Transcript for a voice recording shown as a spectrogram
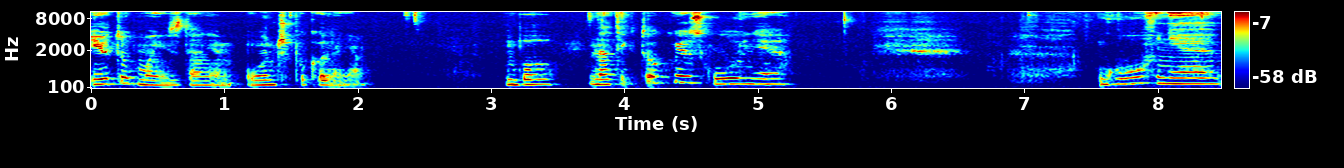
YouTube moim zdaniem łączy pokolenia. Bo na TikToku jest głównie głównie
